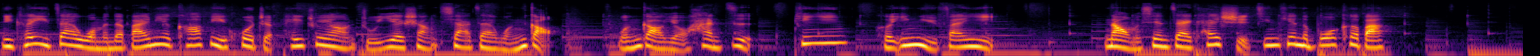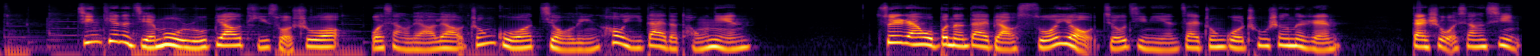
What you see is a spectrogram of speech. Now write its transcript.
你可以在我们的 Buy Me a Coffee 或者 Patreon 主页上下载文稿，文稿有汉字、拼音和英语翻译。那我们现在开始今天的播客吧。今天的节目如标题所说，我想聊聊中国九零后一代的童年。虽然我不能代表所有九几年在中国出生的人，但是我相信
